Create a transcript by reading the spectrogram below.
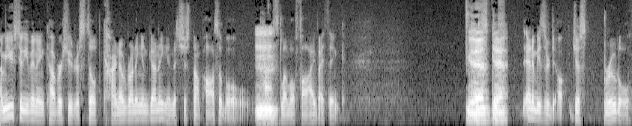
I'm used to even in cover shooters still kind of running and gunning, and it's just not possible Mm. past level five. I think. Yeah, 'cause yeah. Enemies are just brutal.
